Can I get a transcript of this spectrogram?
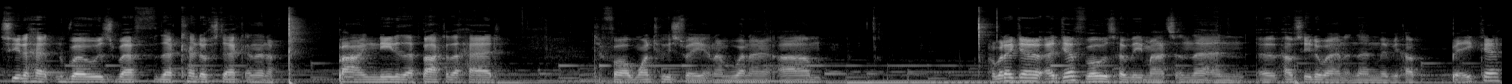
Shida hit Rose with the kendo stick, and then a bang knee to the back of the head to for one, two, three, and I'm winner. Um, I would I give? I'd give Rose her rematch, and then uh, have Shida win, and then maybe have Baker.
